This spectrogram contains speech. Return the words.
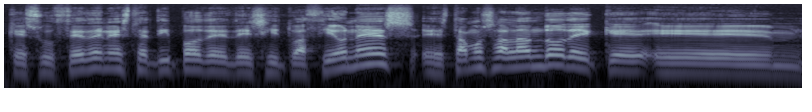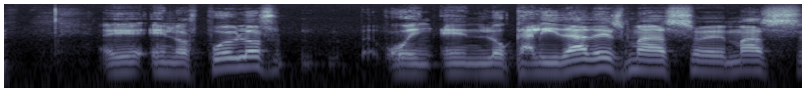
que suceden este tipo de, situaciones. Estamos hablando de que eh, eh, en los pueblos o en, localidades más, más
